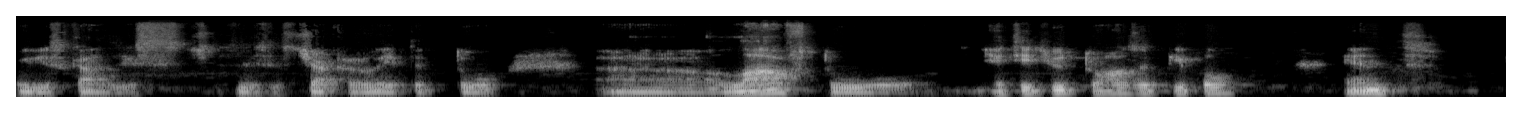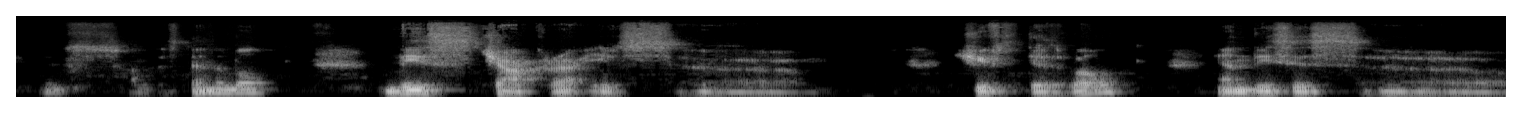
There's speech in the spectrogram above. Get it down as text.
We discussed this. This is chakra related to uh, love, to attitude to other people, and it's understandable. This chakra is uh, shifted as well, and this is uh,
